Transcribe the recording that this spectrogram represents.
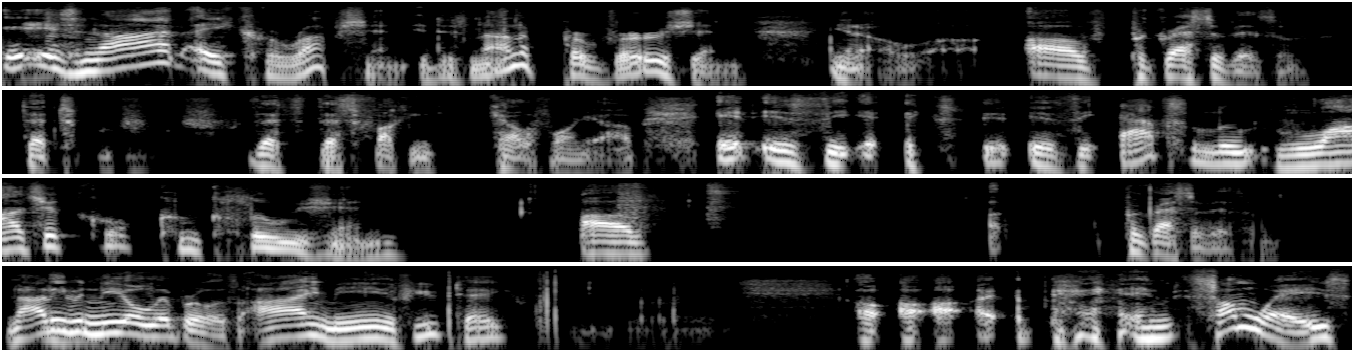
It unfortunately. is not a corruption. It is not a perversion, you know, uh, of progressivism that's that's that's fucking California up. It is the it, it is the absolute logical conclusion of progressivism. Not Mm-hmm. even neoliberalism. I mean, if you take, uh, uh, uh, in some ways,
